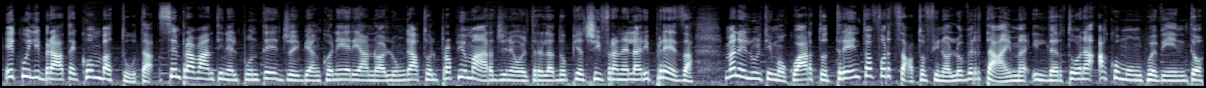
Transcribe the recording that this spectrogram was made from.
equilibrata e combattuta. Sempre avanti nel punteggio i bianconeri hanno allungato il proprio margine oltre la doppia cifra nella ripresa, ma nell'ultimo quarto Trento ha forzato fino all'overtime. Il Dertona ha comunque vinto.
